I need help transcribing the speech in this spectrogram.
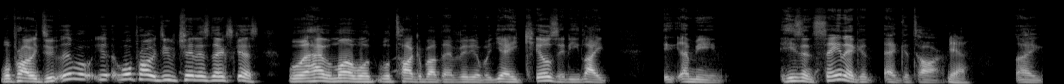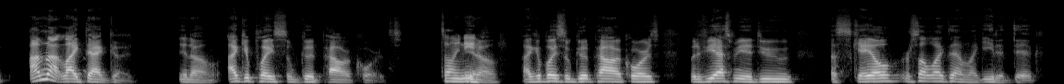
We'll probably do. eh, We'll, we'll probably do Chin as next guest. When I have him on, we'll we'll talk about that video. But yeah, he kills it. He like, I mean, he's insane at at guitar. Yeah. Like I'm not like that good. You know, I could play some good power chords. That's all you need. You know, I could play some good power chords, but if you ask me to do a scale or something like that, I'm like, eat a dick.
